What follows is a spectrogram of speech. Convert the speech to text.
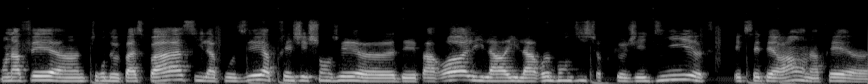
on a fait un tour de passe-passe. Il a posé. Après, j'ai changé euh, des paroles. Il a, il a rebondi sur ce que j'ai dit, euh, etc. On a fait, euh,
